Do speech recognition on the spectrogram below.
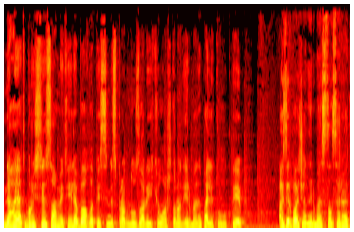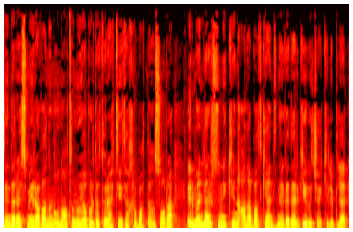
Nəhayət Brüssel samiti ilə bağlı pessimist proqnozları yekunlaşdıran erməni politoloq deyib: Azərbaycan-Ermənistan sərhədində rəsmi İrəvanın 16 noyabrda törətdiyi təxribatdan sonra ermənilər Sünikin Anabat kəndinə qədər geri çəkiliblər.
